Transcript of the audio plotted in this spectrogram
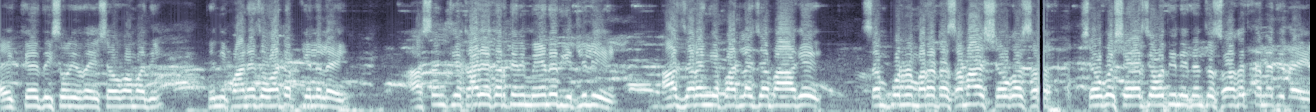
एक बोला त्यांनी पाण्याचं वाटप केलेलं आहे असंख्य कार्यकर्त्यांनी मेहनत घेतलेली आहे आज जरांगे पाटलाच्या मागे संपूर्ण मराठा समाज शेवगाव शेवगाव शहरच्या वतीने त्यांचं स्वागत करण्यात येत आहे.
